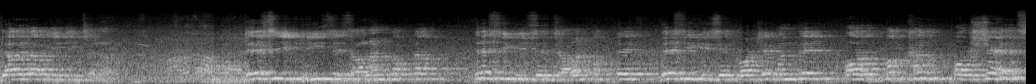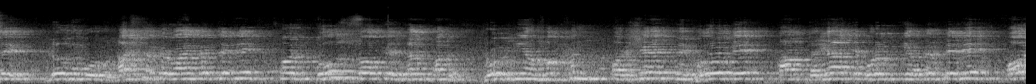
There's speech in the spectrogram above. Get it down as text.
ڈالڈا بھی نہیں چلا دیسی گھی سے سالن پکتا دیسی گھی سے چاول پکتے، دیسی گھی سے پروٹھے بنتے اور مکھن اور شہد سے لوگوں کو ناشتہ کروایا کرتے تھے اور دو سو کے لگ بھگ روٹیاں مکھن اور شہد میں بھگو کے آپ دریا کے برد کیا کرتے تھے اور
